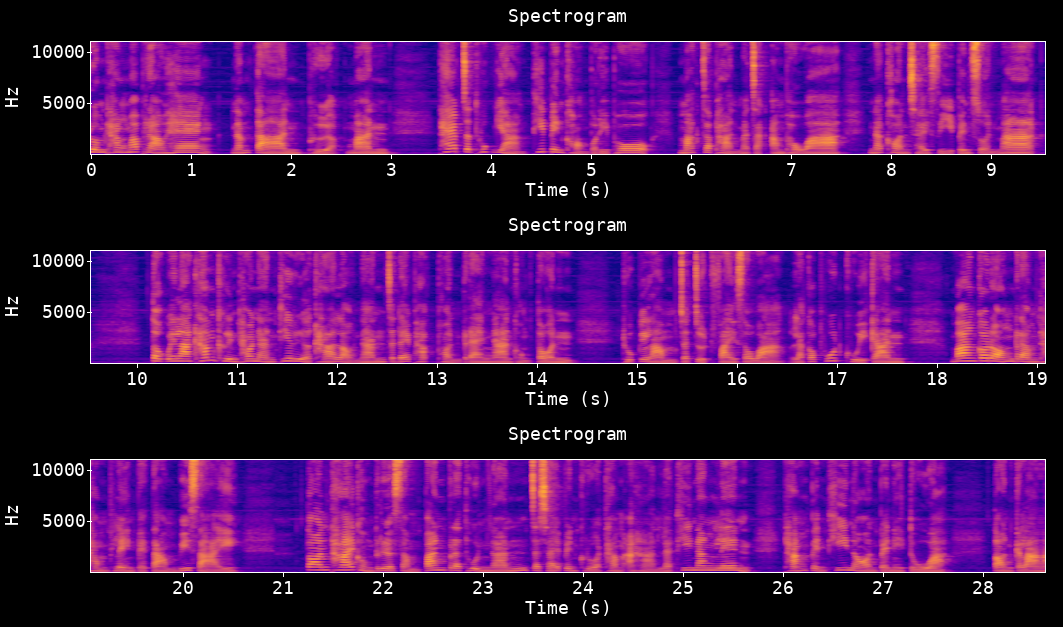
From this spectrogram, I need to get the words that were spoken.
รวมทั้งมะพร้าวแห้ง น้ำตาล เผือกมัน แทบจะทุกอย่างที่เป็นของบริโภค มักจะผ่านมาจากอัมพวา นครชัยศรีเป็นส่วนมาก ตกเวลาค่ำคืนเท่านั้นที่เรือค้าเหล่านั้นจะได้พักผ่อนแรงงานของตน ทุกลำจะจุดไฟสว่างแล้วก็พูดคุยกัน บ้างก็ร้องรำทำเพลงไปตามวิสัย ตอนท้ายของเรือสำปั้นประทุนนั้นจะใช้เป็นครัวทำอาหารและที่นั่งเล่น ทั้งเป็นที่นอนไปในตัว ตอนกลาง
